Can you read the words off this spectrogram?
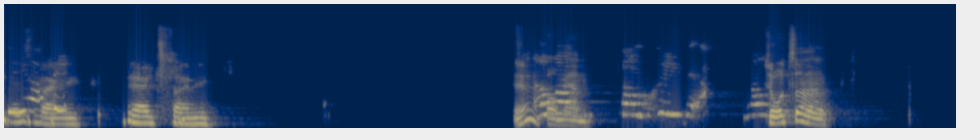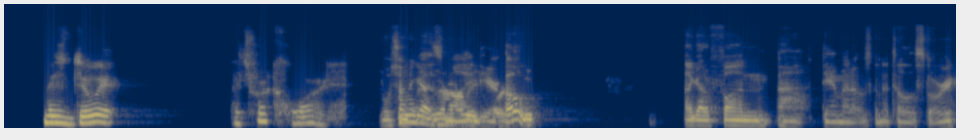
That's funny. That's funny. Yeah. Oh man. So what's uh Let's do it. Let's record. What's on your guys' We're mind here? Oh, I got a fun. Oh damn it! I was gonna tell the story.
